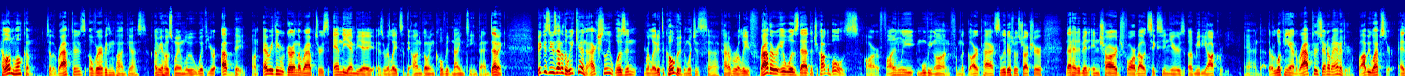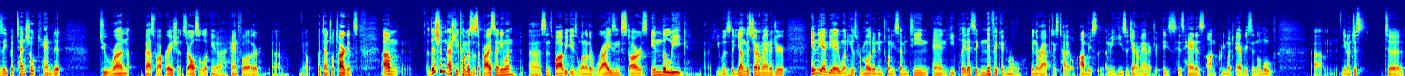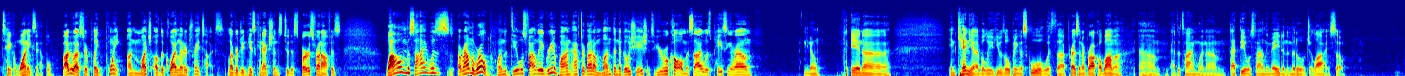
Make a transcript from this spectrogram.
Hello and welcome to the Raptors Over Everything podcast. I'm your host, William Lou, with your update on everything regarding the Raptors and the NBA as it relates to the ongoing COVID-19 pandemic. Biggest news out of the weekend actually wasn't related to COVID, which is uh, kind of a relief. Rather, it was that the Chicago Bulls are finally moving on from the GarPax leadership structure that had been in charge for about 16 years of mediocrity. And uh, they're looking at Raptors general manager Bobby Webster as a potential candidate to run basketball operations. They're also looking at a handful of other, um, you know, potential targets. Um, this shouldn't actually come as a surprise to anyone, uh, since Bobby is one of the rising stars in the league. He was the youngest general manager in the NBA when he was promoted in 2017, and he played a significant role in the Raptors title. Obviously, I mean he's a general manager; He's, his hand is on pretty much every single move. Um, you know, just to take one example, Bobby Webster played point on much of the Kawhi Leonard trade talks, leveraging his connections to the Spurs front office while Masai was around the world when the deal was finally agreed upon after about a month of negotiations. If you recall, Masai was pacing around, you know, in uh, in Kenya, I believe he was opening a school with uh, President Barack Obama um, at the time when um, that deal was finally made in the middle of July. So,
